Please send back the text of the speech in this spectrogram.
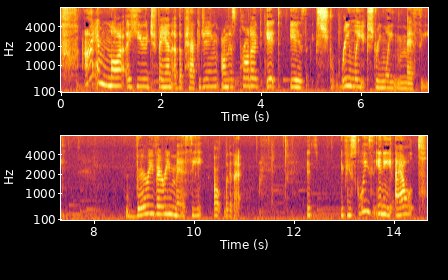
I am not a huge fan of the packaging on this product. It is extremely, extremely messy. Very, very messy. Oh, look at that. It's if you squeeze any out,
